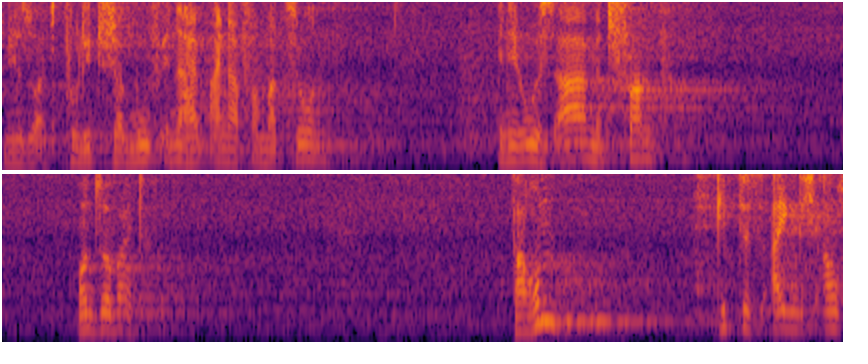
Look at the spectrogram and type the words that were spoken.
mehr so als politischer Move innerhalb einer Formation, in den USA mit Trump und so weiter. Warum gibt es eigentlich auch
